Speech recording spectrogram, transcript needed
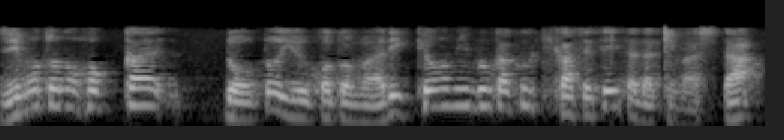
地元の北海道ということもあり、興味深く聞かせていただきました。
